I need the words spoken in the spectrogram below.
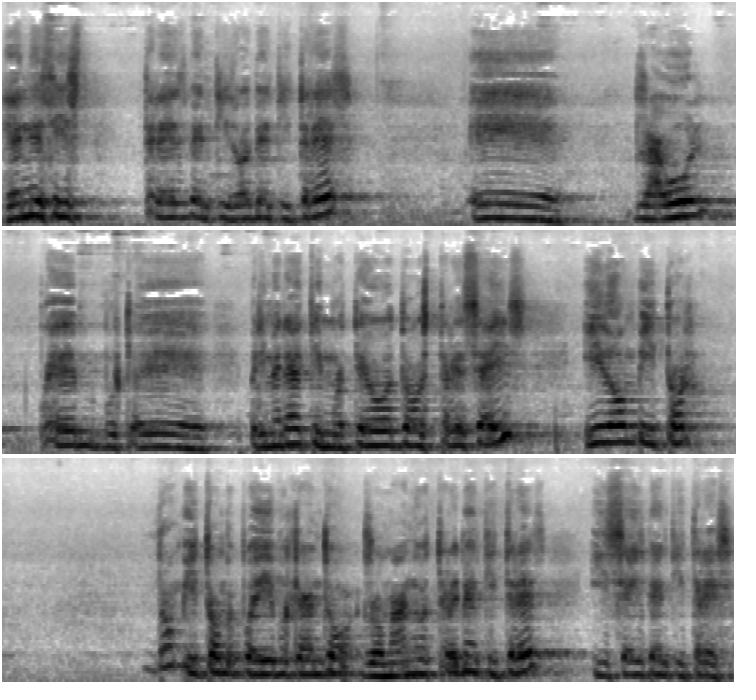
Génesis 3, 22, 23. Raúl, pueden buscar Primera de Timoteo 2, 3, 6 y don Víctor, don Víctor me puede ir buscando Romanos 3, 23 y 6, 23.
